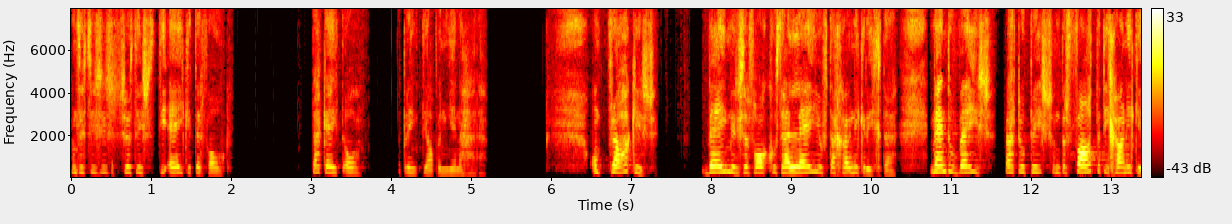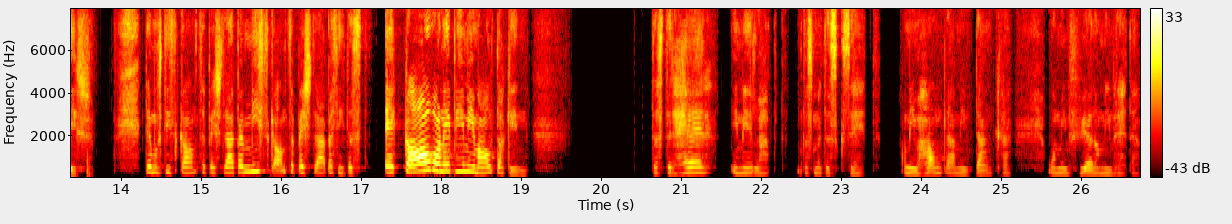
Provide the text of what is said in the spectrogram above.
Und sonst ist, es dein eigener Erfolg. Der geht auch, bringt dich aber nie her. Und die Frage ist, wollen wir unseren Fokus allein auf den König richten? Wenn du weißt, wer du bist und der Vater dein König ist, dann muss dein ganze Bestreben, mein ganzes Bestreben sein, dass egal wo ich bei meinem Alltag bin, dass der Herr in mir lebt und dass man das sieht. An meinem Handeln, an meinem Denken an meinem Fühlen, an meinem Reden.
